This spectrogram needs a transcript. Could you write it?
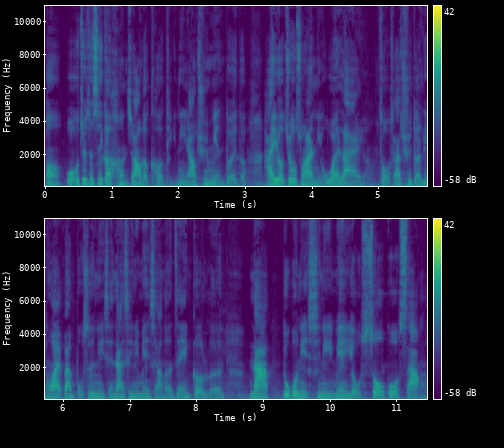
嗯，我我觉得这是一个很重要的课题，你要去面对的。还有，就算你未来走下去的另外一半不是你现在心里面想的这一个人，那如果你心里面有受过伤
